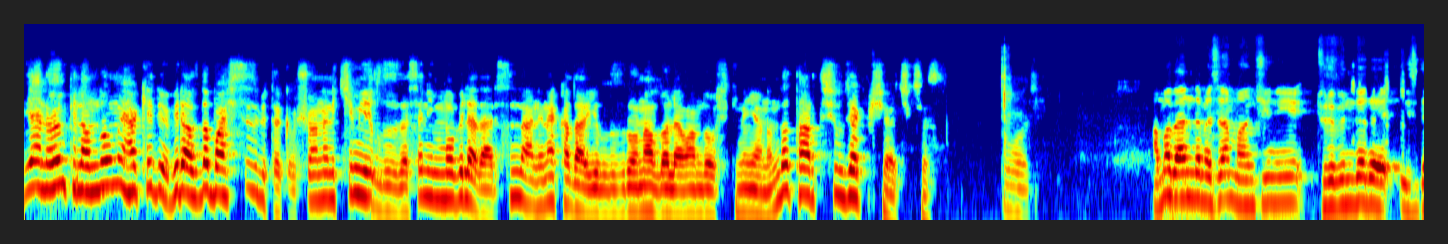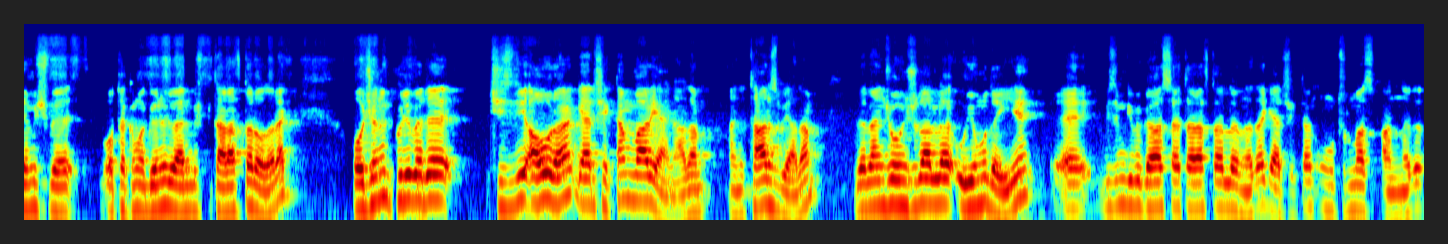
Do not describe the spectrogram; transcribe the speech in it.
yani ön planda olmayı hak ediyor. Biraz da başsız bir takım. Şu an hani kim yıldız desen Immobile dersin de hani ne kadar yıldız Ronaldo Lewandowski'nin yanında tartışılacak bir şey açıkçası. Ama ben de mesela Mancini'yi tribünde de izlemiş ve o takıma gönül vermiş bir taraftar olarak hocanın kulübede çizdiği aura gerçekten var yani. Adam hani tarz bir adam ve bence oyuncularla uyumu da iyi. E, bizim gibi Galatasaray taraftarlarına da gerçekten unutulmaz anları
